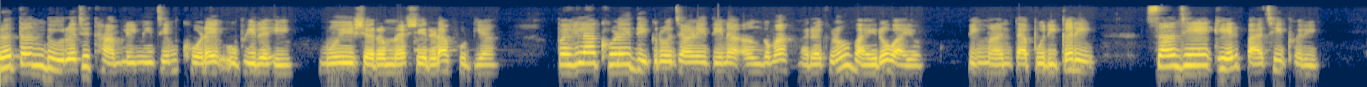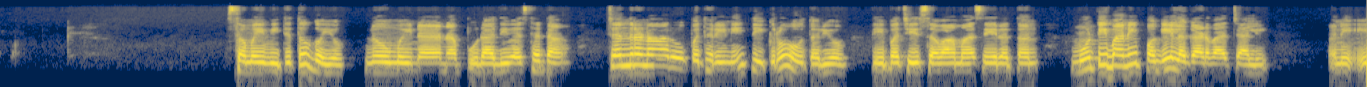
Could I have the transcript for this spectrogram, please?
રતન દૂર જ થાંભલીની જેમ ખોડાઈ ઊભી રહી. મોએ શરમના શેરડા ફૂટ્યા. પહેલા ખોળે દીકરો જાણે તેના અંગમાં હરખનો વાયરો વાયો. તે માનતા પૂરી કરી. સાંજે ઘેર પાછી ફરી. સમય વીતતો ગયો. નવ મહિનાના પૂરા દિવસ થતા ચંદ્રના રૂપ ધરીને દીકરો અવતર્યો તે પછી સવા માસે રતન મોટી બાને પગે લગાડવા ચાલી અને એ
